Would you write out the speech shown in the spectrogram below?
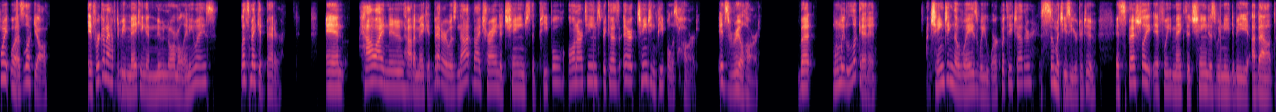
point was, look, y'all, if we're gonna have to be making a new normal anyways, let's make it better and how I knew how to make it better was not by trying to change the people on our teams, because Eric, changing people is hard. It's real hard. But when we look at it, changing the ways we work with each other is so much easier to do, especially if we make the changes we need to be about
